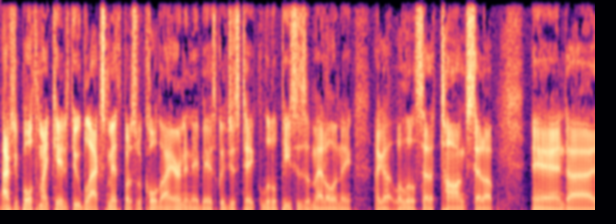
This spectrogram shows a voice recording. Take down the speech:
I actually both my kids do blacksmith, but it's with cold iron, and they basically just take little pieces of metal, and they I got a little set of tongs set up, and uh,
